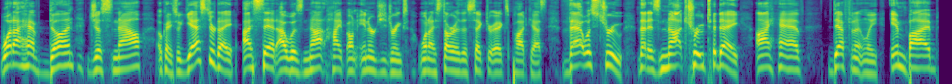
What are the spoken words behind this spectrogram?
what I have done just now. Okay, so yesterday I said I was not hype on energy drinks when I started the Sector X podcast. That was true. That is not true today. I have definitely imbibed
